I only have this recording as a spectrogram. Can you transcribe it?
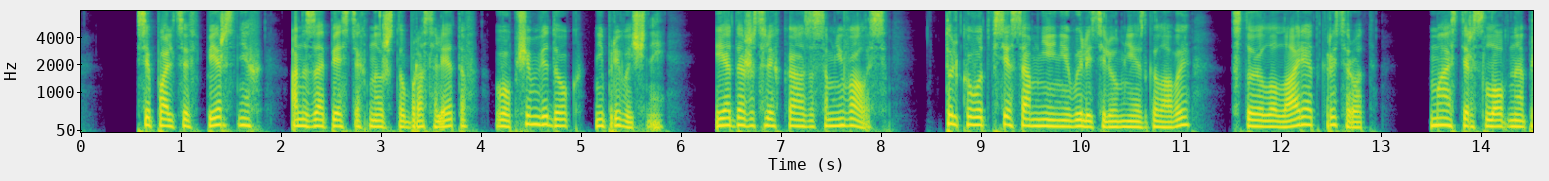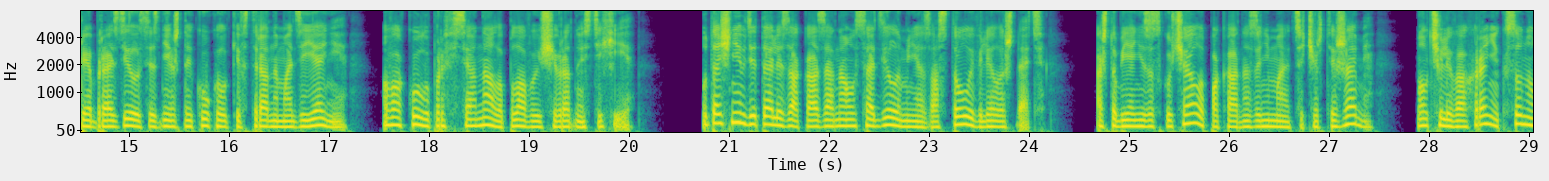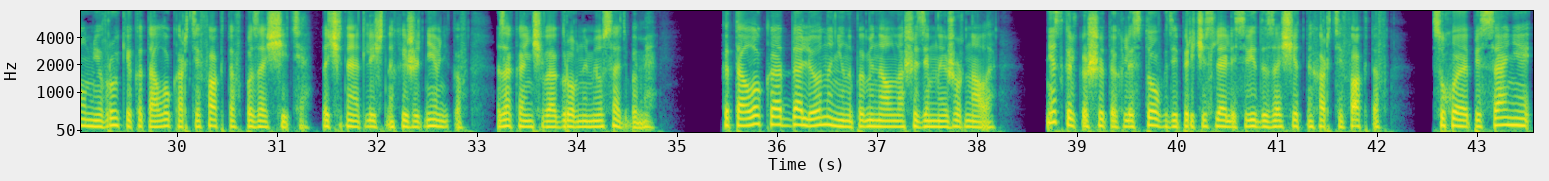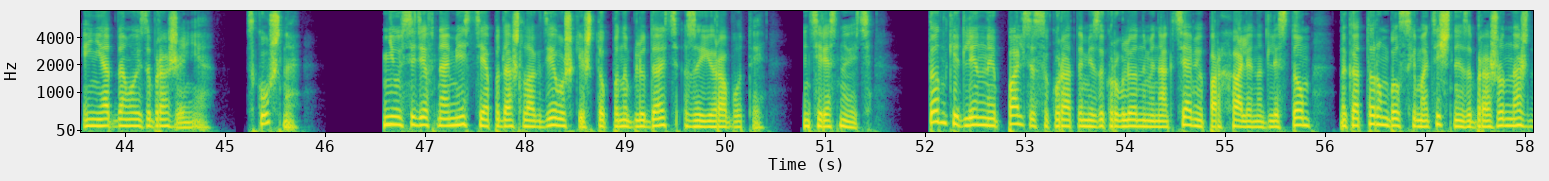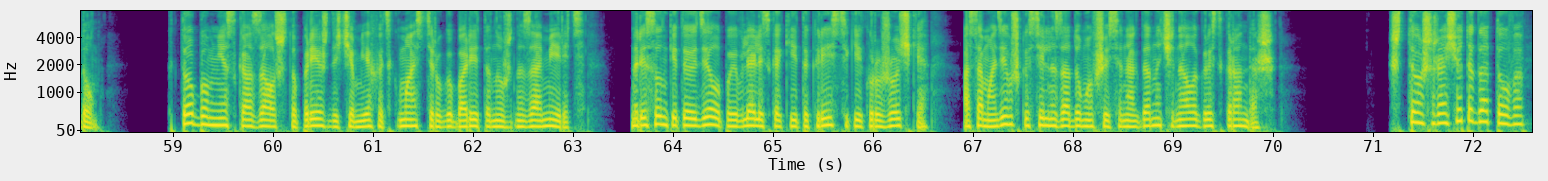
Все пальцы в перстнях, а на запястьях множество браслетов. В общем, видок непривычный. Я даже слегка засомневалась — только вот все сомнения вылетели у меня из головы, стоило Ларе открыть рот. Мастер словно преобразилась из нежной куколки в странном одеянии в акулу-профессионала, плавающей в родной стихии. Уточнив детали заказа, она усадила меня за стол и велела ждать. А чтобы я не заскучала, пока она занимается чертежами, молчаливый охранник сунул мне в руки каталог артефактов по защите, начиная от личных ежедневников, заканчивая огромными усадьбами. Каталог и отдаленно не напоминал наши земные журналы — Несколько шитых листов, где перечислялись виды защитных артефактов, сухое описание и ни одного изображения. Скучно? Не усидев на месте, я подошла к девушке, чтобы понаблюдать за ее работой. Интересно ведь. Тонкие длинные пальцы с аккуратными закругленными ногтями порхали над листом, на котором был схематично изображен наш дом. Кто бы мне сказал, что прежде чем ехать к мастеру, габариты нужно замерить. На рисунке то и дело появлялись какие-то крестики и кружочки, а сама девушка, сильно задумавшись, иногда начинала грызть карандаш. «Что ж, расчеты готовы».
